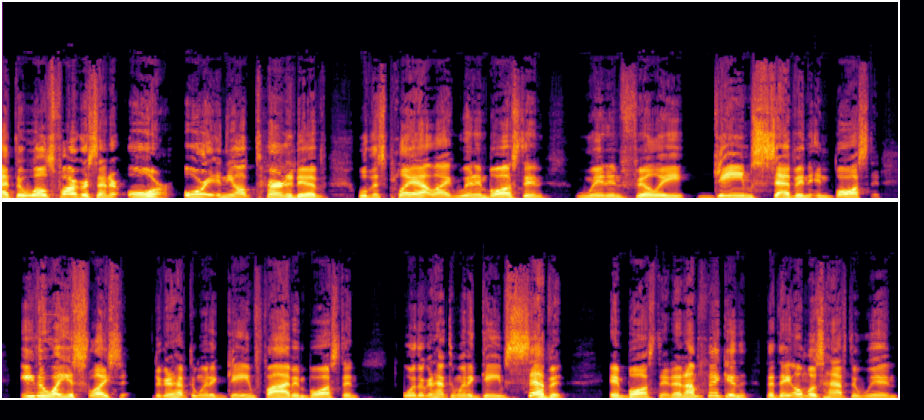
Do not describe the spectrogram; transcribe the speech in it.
At the Wells Fargo Center, or or in the alternative, will this play out like win in Boston, win in Philly, game seven in Boston? Either way you slice it, they're going to have to win a game five in Boston, or they're going to have to win a game seven in Boston. And I'm thinking that they almost have to win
